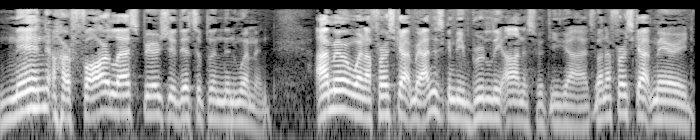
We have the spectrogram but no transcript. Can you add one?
Men are far less spiritually disciplined than women. I remember when I first got married, I'm just going to be brutally honest with you guys. When I first got married,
